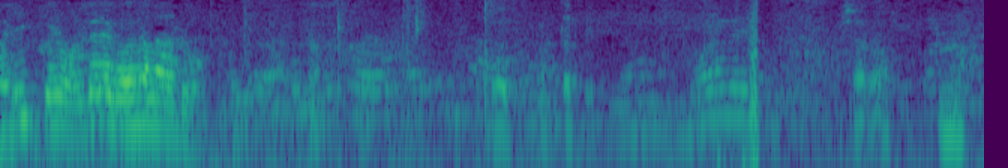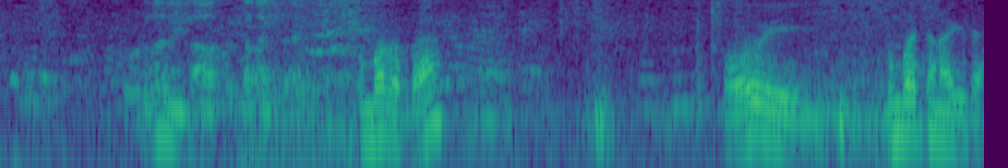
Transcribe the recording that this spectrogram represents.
ಬೈಕ್ ಒಳಗಡೆ ಹೋಗಲ್ಲ ಅದು. ಹುಷಾರು? ದೊಡ್ಡದಿಲ್ಲ ಸಕ್ಕತ್ತಾಗಿದೆ ತುಂಬಾ ದೊಡ್ಡ ಓಯ್ ತುಂಬಾ ಚೆನ್ನಾಗಿದೆ.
